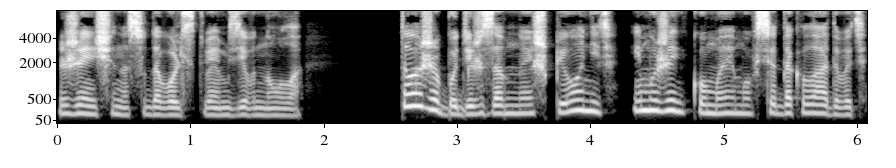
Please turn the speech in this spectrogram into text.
Женщина с удовольствием зевнула. Тоже будешь за мной шпионить и муженьку моему все докладывать?»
